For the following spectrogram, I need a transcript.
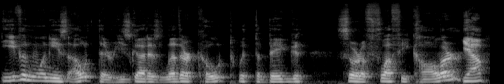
even when he's out there, he's got his leather coat with the big sort of fluffy collar. Yep.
